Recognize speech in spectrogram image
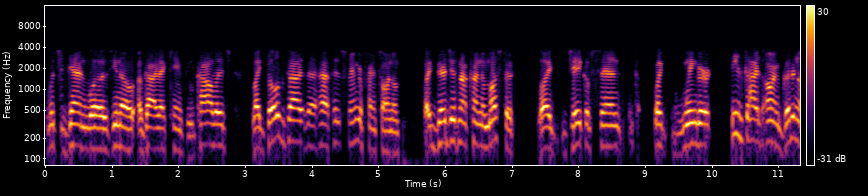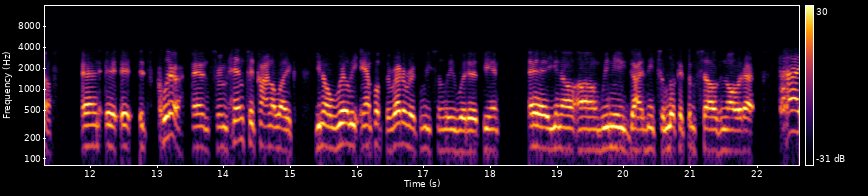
which again was, you know, a guy that came through college, like those guys that have his fingerprints on them, like they're just not kind of mustard. Like Jacobson, like Wingert, these guys aren't good enough, and it, it it's clear. And from him to kind of like you know really amp up the rhetoric recently with it being, hey, you know, um, we need guys need to look at themselves and all of that. I,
